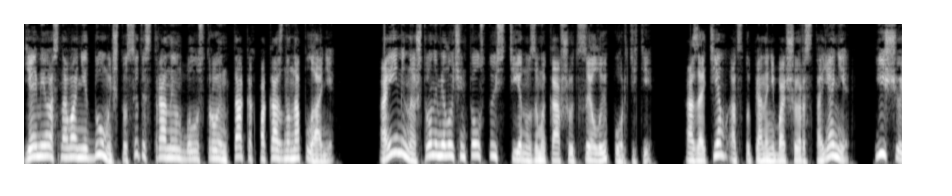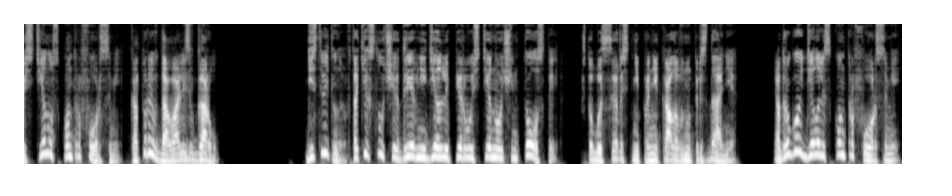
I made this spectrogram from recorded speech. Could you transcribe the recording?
я имею основание думать, что с этой стороны он был устроен так, как показано на плане, а именно, что он имел очень толстую стену, замыкавшую целые портики, а затем, отступя на небольшое расстояние, еще стену с контрфорсами, которые вдавались в гору. Действительно, в таких случаях древние делали первую стену очень толстой, чтобы сырость не проникала внутрь здания, а другой делали с контрфорсами,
